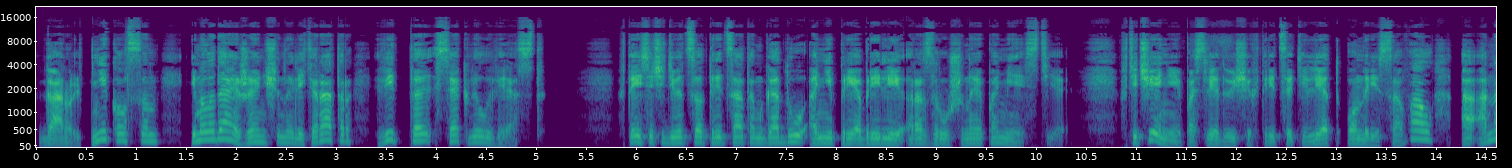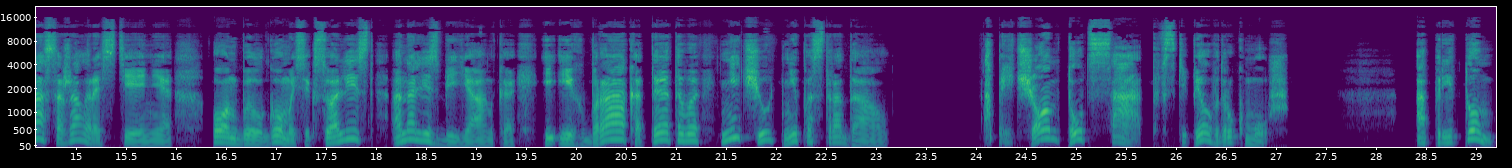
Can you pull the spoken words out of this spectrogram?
Гарольд Николсон и молодая женщина-литератор Вита Сэквилл-Вест. В 1930 году они приобрели разрушенное поместье. В течение последующих 30 лет он рисовал, а она сажала растения. Он был гомосексуалист, она лесбиянка, и их брак от этого ничуть не пострадал. «А при чем тут сад?» — вскипел вдруг муж. «А при том,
